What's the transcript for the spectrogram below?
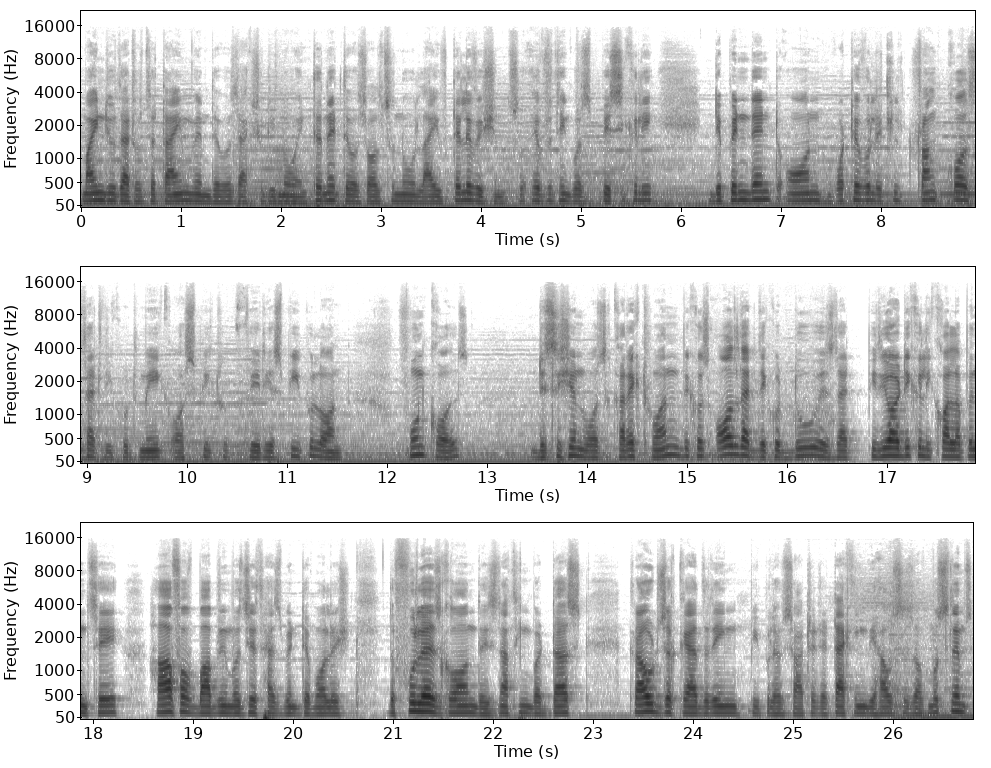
Mind you, that was the time when there was actually no internet, there was also no live television, so everything was basically dependent on whatever little trunk calls that we could make or speak to various people on phone calls. Decision was a correct one because all that they could do is that periodically call up and say half of Babri Masjid has been demolished, the full has gone, there is nothing but dust, crowds are gathering, people have started attacking the houses of Muslims.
